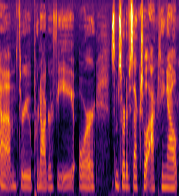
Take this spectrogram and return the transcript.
um, through pornography or some sort of sexual acting out.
